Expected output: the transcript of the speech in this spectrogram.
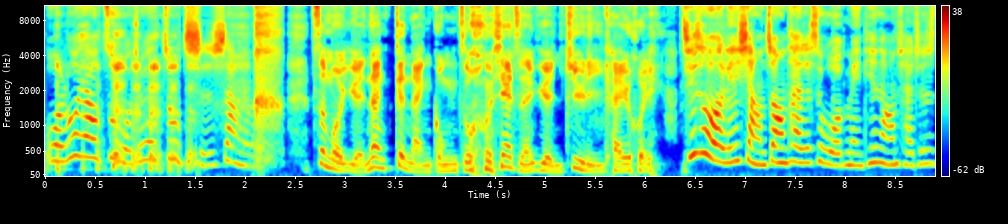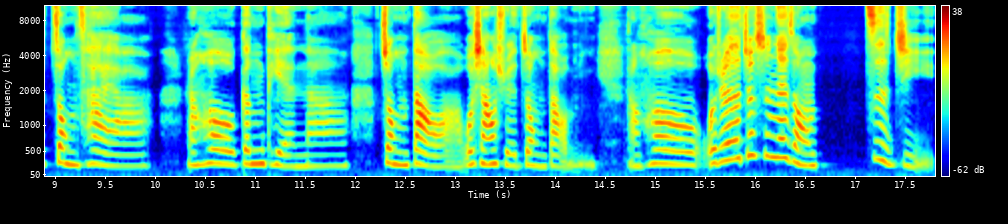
我如果要住，我就会住池上了。这么远，那更难工作，现在只能远距离开会。其实我理想状态就是我每天早上起来就是种菜啊。然后耕田呐、啊，种稻啊，我想要学种稻米。然后我觉得就是那种自己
